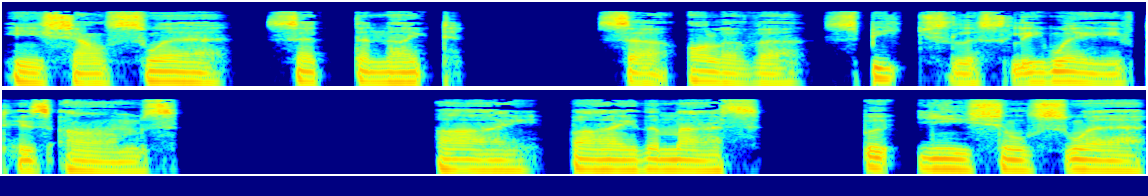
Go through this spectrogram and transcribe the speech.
He shall swear, said the knight. Sir Oliver speechlessly waved his arms. Ay, by the mass, but ye shall swear,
